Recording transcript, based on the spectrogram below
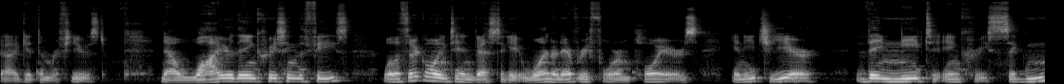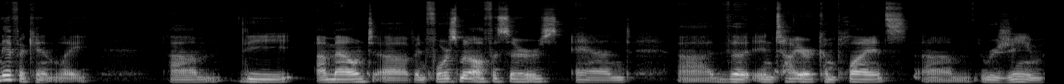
uh, get them refused. Now, why are they increasing the fees? Well, if they're going to investigate one in every four employers in each year, they need to increase significantly um, the amount of enforcement officers and uh, the entire compliance um, regime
